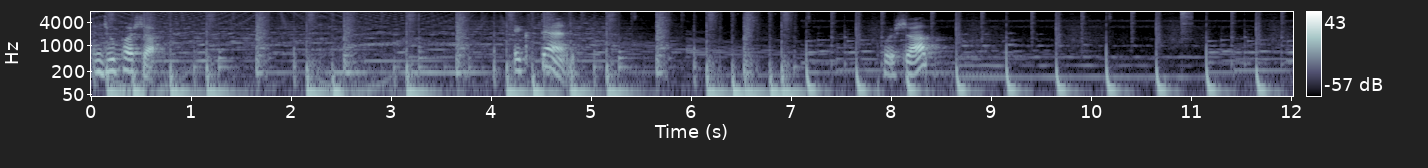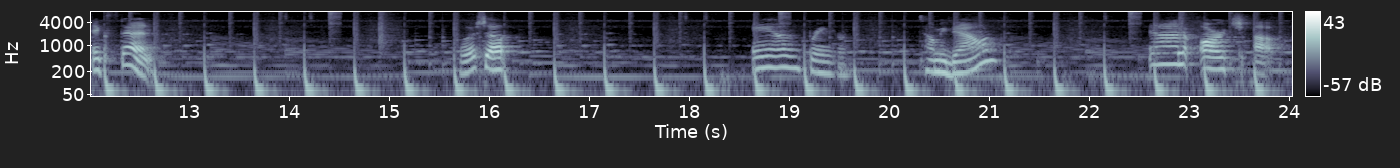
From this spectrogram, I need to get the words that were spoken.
and do push-up. Extend. Push up. Extend. Push up and bring your tummy down and arch up.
